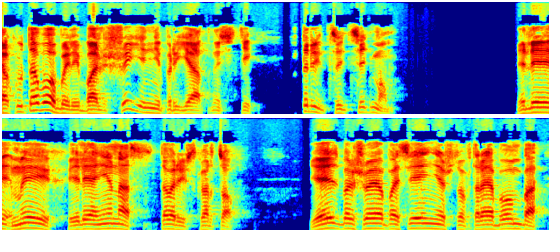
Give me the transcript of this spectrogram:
Так у того были большие неприятности в тридцать седьмом. Или мы их, или они нас, товарищ Скворцов. Есть большое опасение, что вторая бомба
